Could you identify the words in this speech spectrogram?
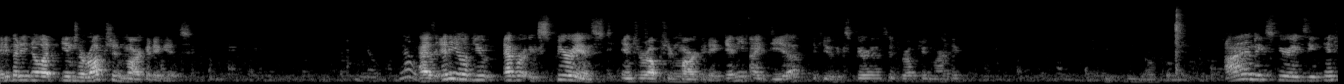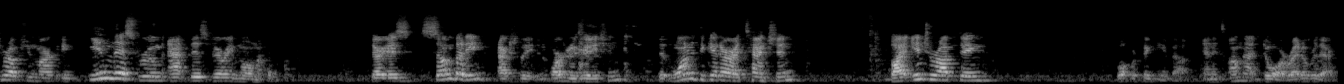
Anybody know what interruption marketing is? No. Has any of you ever experienced interruption marketing? Any idea if you've experienced interruption marketing? No. I am experiencing interruption marketing in this room at this very moment. There is somebody, actually an organization, that wanted to get our attention by interrupting what we're thinking about. And it's on that door right over there.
